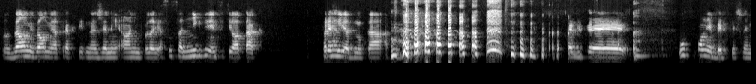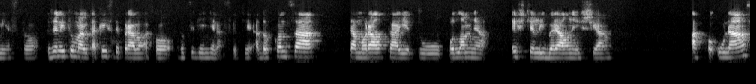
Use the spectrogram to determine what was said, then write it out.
veľmi, veľmi atraktívne ženy a oni mi povedali, ja som sa nikdy necítila tak prehliadnutá. Takže úplne bezpečné miesto. Ženy tu majú také isté práva ako hoci na svete a dokonca tá morálka je tu podľa mňa ešte liberálnejšia ako u nás,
